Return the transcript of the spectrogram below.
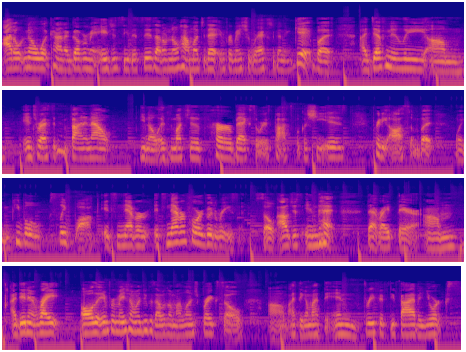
I don't know what kind of government agency this is. I don't know how much of that information we're actually going to get, but I definitely um interested in finding out, you know, as much of her backstory as possible because she is pretty awesome. But when people sleepwalk, it's never it's never for a good reason. So I'll just end that that right there. Um, I didn't write all the information I want to do because I was on my lunch break. So um, I think I'm at the end 355 and York's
